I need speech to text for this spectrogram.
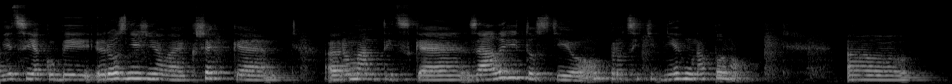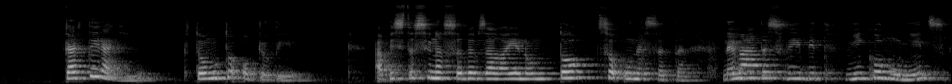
věci jakoby rozněžnělé, křehké, romantické záležitosti, jo, procítit něhu naplno. Uh, karty radí k tomuto období, abyste si na sebe vzala jenom to, co unesete. Nemáte slíbit nikomu nic,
